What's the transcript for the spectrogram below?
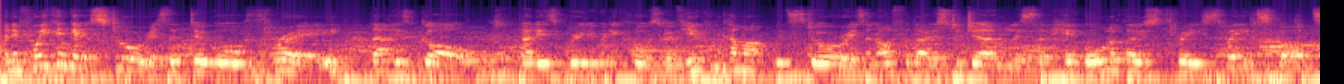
And if we can get stories that do all three, that is gold. That is really, really cool. So if you can come up with stories and offer those to journalists that hit all of those three sweet spots,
